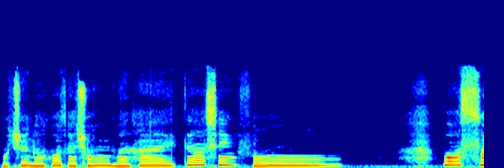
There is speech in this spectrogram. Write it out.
我只能活在充满爱的幸福。我所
